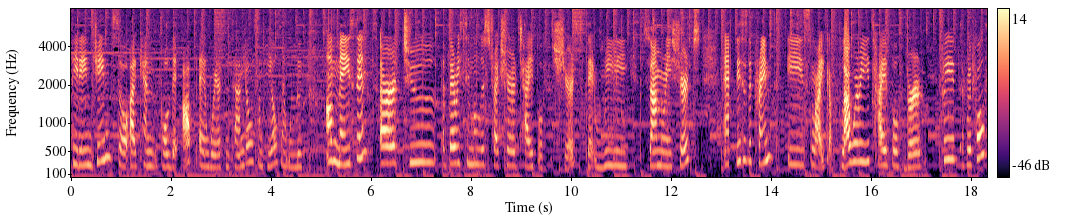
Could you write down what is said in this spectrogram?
fitting jeans so I can fold it up and wear some sandals, some heels and will look amazing. These are two very similar structure type of shirts that really summery shirts And this is the print, is like a flowery type of bird with riffles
